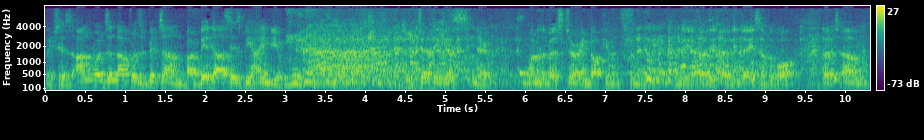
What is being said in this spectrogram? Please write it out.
which says, "Onwards and upwards, Britain. Barbados is behind you," which I think is you know one of the most stirring documents from the, from the early, early days of the war. But um,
